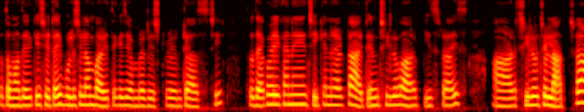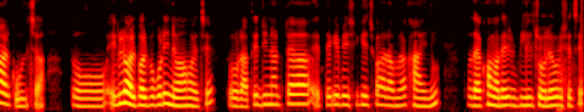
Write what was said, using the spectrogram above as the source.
তো তোমাদেরকে সেটাই বলেছিলাম বাড়ি থেকে যে আমরা রেস্টুরেন্টে আসছি। তো দেখো, এখানে চিকেনের একটা আইটেম ছিল, আর পিস রাইস আর ছিল হচ্ছে লাচ্চা আর কুলচা। তো এগুলো অল্প অল্প করেই নেওয়া হয়েছে। তো রাতের ডিনারটা এর থেকে বেশি কিছু আর আমরা খাইনি। তো দেখো আমাদের বিল চলেও এসেছে।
